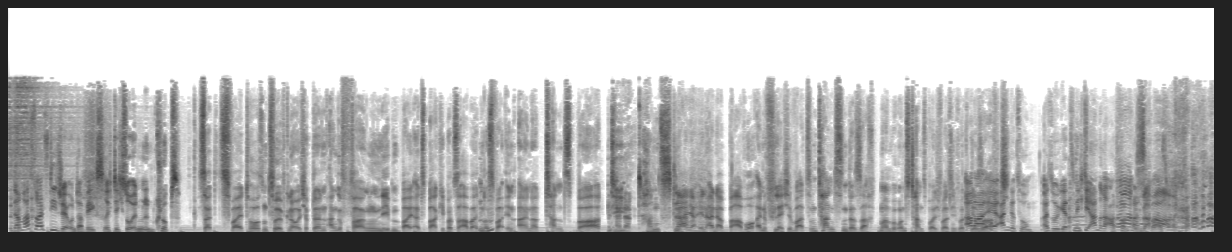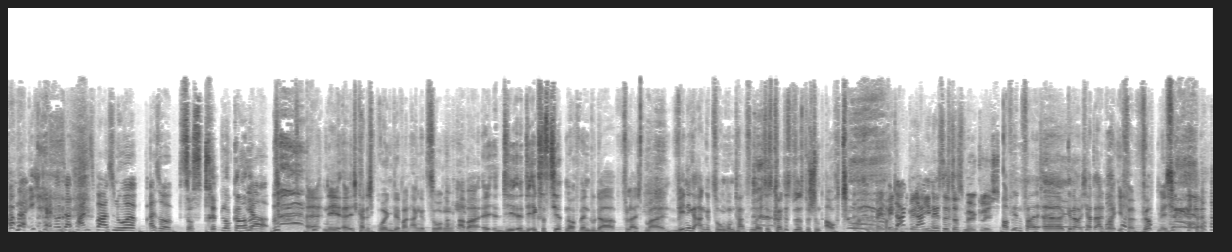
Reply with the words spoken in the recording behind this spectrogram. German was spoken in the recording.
Und dann warst du als DJ unterwegs, richtig, so in, in Clubs. Seit 2012, genau. Ich habe dann angefangen, nebenbei als Barkeeper zu arbeiten. Das war in einer Tanzbar. In einer Tanzbar? Naja, in einer Bar, wo auch eine Fläche war zum Tanzen. Da sagt man bei uns Tanzbar. Ich weiß nicht, was Aber ihr äh, sagt. angezogen. Also jetzt nicht die andere Art von Tanzbars. Na, ich kenne unter Tanzbars nur, also, So Striplokale? ja. Äh, nee, äh, ich kann nicht beruhigen, wir waren angezogen. Aber äh, die, äh, die existiert noch, wenn du da vielleicht mal weniger angezogen rumtanzen möchtest, könntest du das bestimmt auch tun. Wenn, wenn Danke, in Berlin danke. ist, ist das möglich. Auf jeden Fall, äh, genau, ich hatte einfach, ihr verwirrt mich.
